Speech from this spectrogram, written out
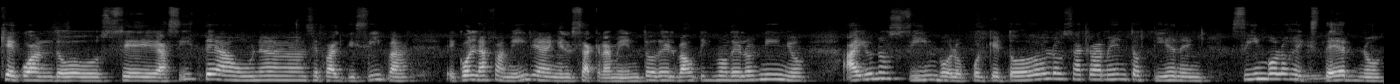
que cuando se asiste a una, se participa eh, con la familia en el sacramento del bautismo de los niños, hay unos símbolos, porque todos los sacramentos tienen símbolos externos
